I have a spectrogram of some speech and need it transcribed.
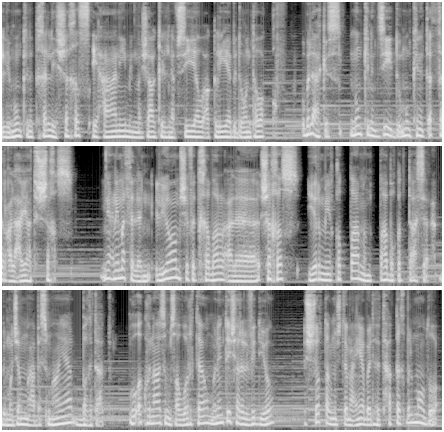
اللي ممكن تخلي الشخص يعاني من مشاكل نفسية وعقلية بدون توقف. وبالعكس ممكن تزيد وممكن تأثر على حياة الشخص. يعني مثلا اليوم شفت خبر على شخص يرمي قطة من الطابق التاسع بمجمع بسماية ببغداد وأكو ناس مصورته ومن انتشر الفيديو الشرطة المجتمعية بدأت تحقق بالموضوع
